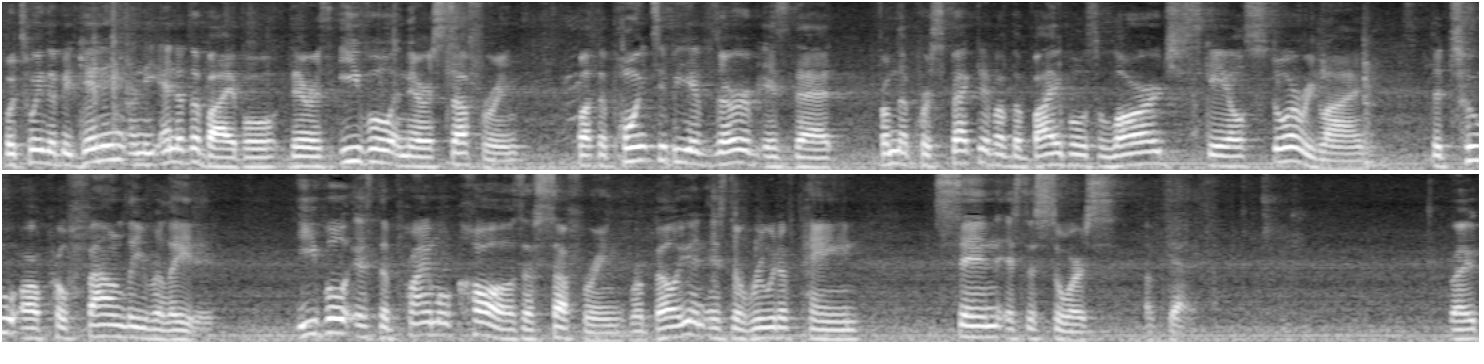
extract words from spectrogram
between the beginning and the end of the Bible, there is evil and there is suffering, but the point to be observed is that from the perspective of the Bible's large scale storyline, the two are profoundly related. Evil is the primal cause of suffering, rebellion is the root of pain, sin is the source of death. Right?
